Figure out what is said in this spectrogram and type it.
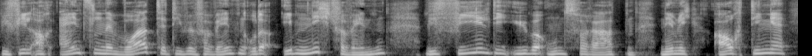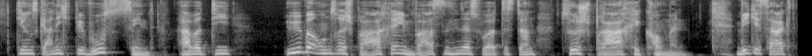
wie viel auch einzelne Worte, die wir verwenden oder eben nicht verwenden, wie viel die über uns verraten. Nämlich auch Dinge, die uns gar nicht bewusst sind, aber die über unsere Sprache im wahrsten Sinne des Wortes dann zur Sprache kommen. Wie gesagt,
